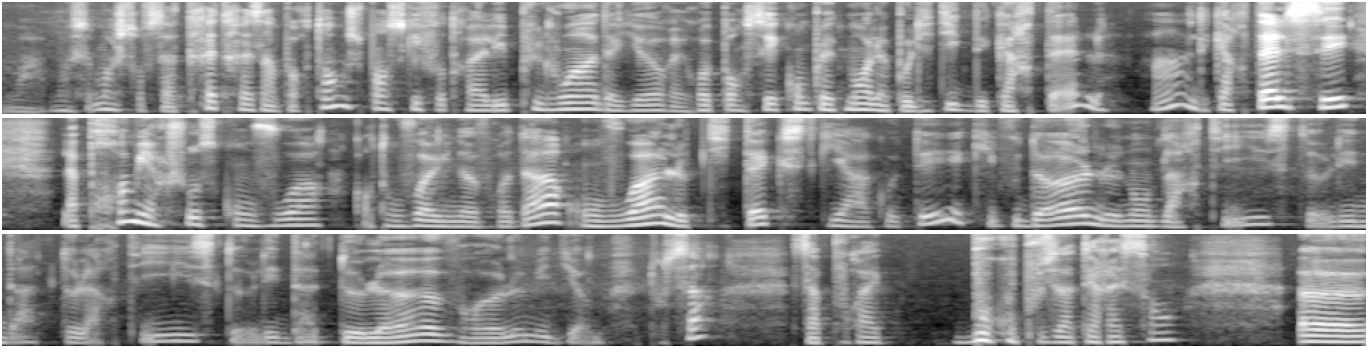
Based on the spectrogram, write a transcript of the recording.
Moi, je trouve ça très très important. Je pense qu'il faudra aller plus loin d'ailleurs et repenser complètement la politique des cartels. Hein. Les cartels, c'est la première chose qu'on voit quand on voit une œuvre d'art. On voit le petit texte qui y a à côté et qui vous donne le nom de l'artiste, les dates de l'artiste, les dates de l'œuvre, le médium. Tout ça, ça pourrait être beaucoup plus intéressant. Euh,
